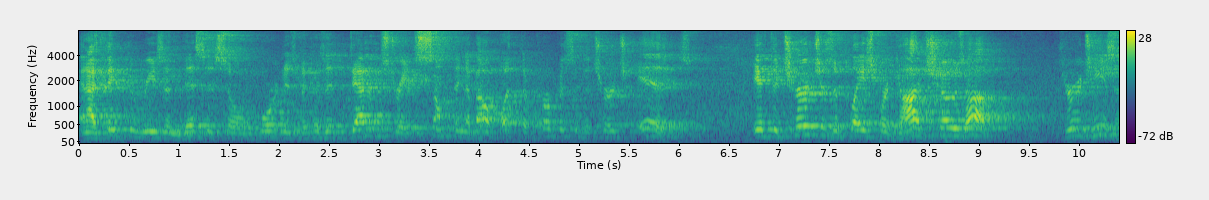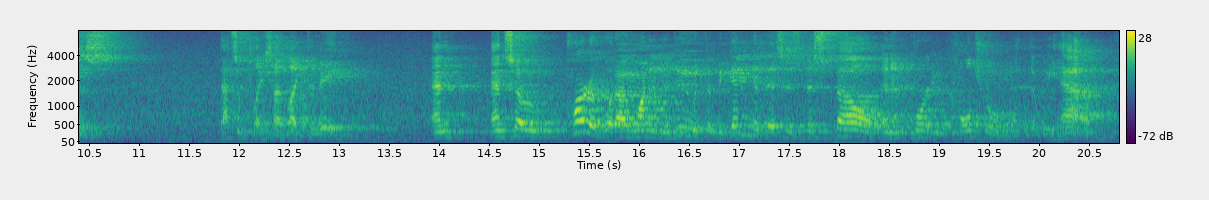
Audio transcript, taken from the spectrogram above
And I think the reason this is so important is because it demonstrates something about what the purpose of the church is. If the church is a place where God shows up through Jesus, that's a place I'd like to be. And, and so part of what I wanted to do at the beginning of this is dispel an important cultural myth that we have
